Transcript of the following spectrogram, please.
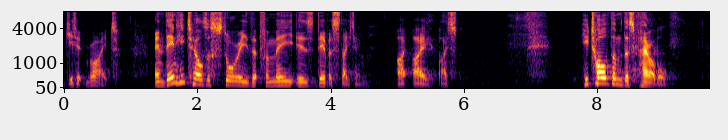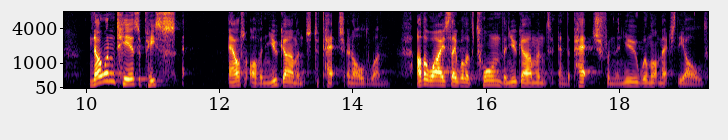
Get it right. And then he tells a story that for me is devastating. I, I, I, he told them this parable. No one tears a piece out of a new garment to patch an old one. Otherwise, they will have torn the new garment, and the patch from the new will not match the old.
